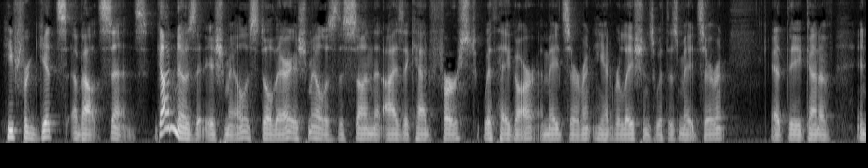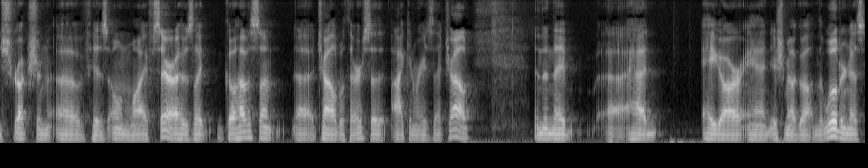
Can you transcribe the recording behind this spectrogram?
he forgets about sins. God knows that Ishmael is still there. Ishmael is the son that Isaac had first with Hagar, a maidservant. He had relations with his maidservant at the kind of instruction of his own wife, Sarah, who's like, go have a son, uh, child with her so that I can raise that child. And then they uh, had Hagar and Ishmael go out in the wilderness.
